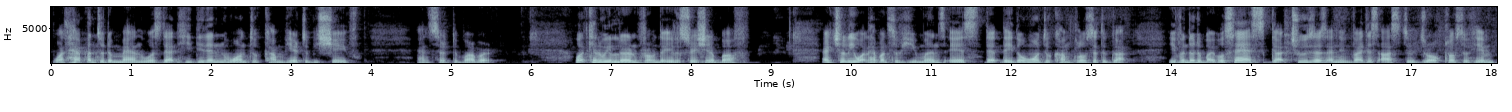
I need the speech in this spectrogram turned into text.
What happened to the man was that he didn't want to come here to be shaved, answered the barber. What can we learn from the illustration above? Actually, what happens to humans is that they don't want to come closer to God. Even though the Bible says God chooses and invites us to draw close to Him,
